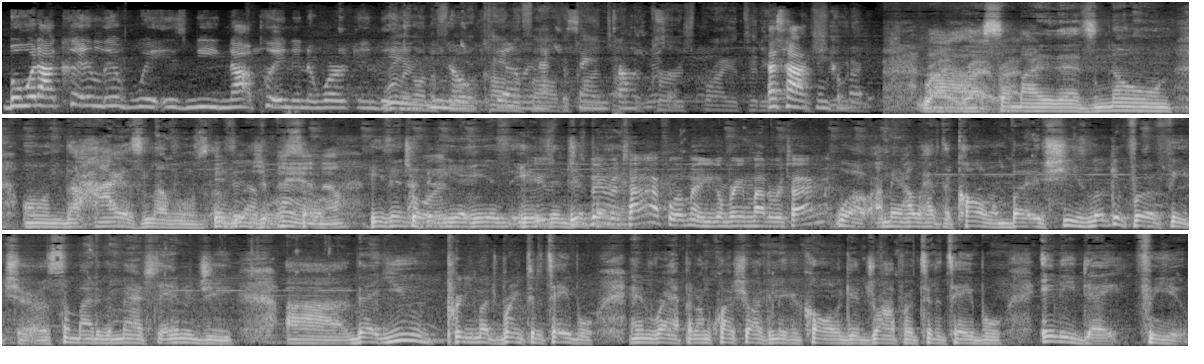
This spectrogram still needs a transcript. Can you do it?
But what I couldn't live with is me not putting in the work and then you know failing at the same time. So that's how I think about it. right, right, right. somebody that's known on the highest levels. He's of in levels. Japan So now. He's in. I think, yeah, he is. He is He's, in Japan. he's Japan. been retired for a minute. You gonna bring him out of retirement? Well, I mean, I would have to call him, but if she's looking for a feature or somebody to match the energy uh, that you pretty much bring to the table and rap, and I'm quite sure I can make a call and get drop her to the table any day for you,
